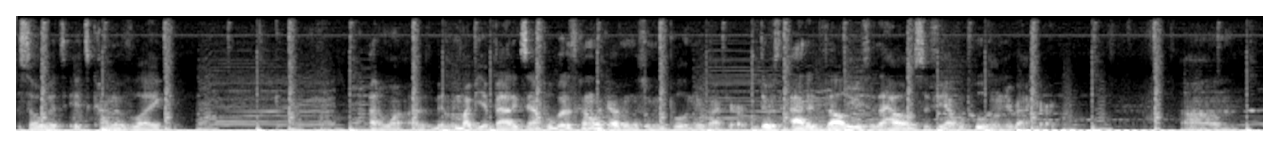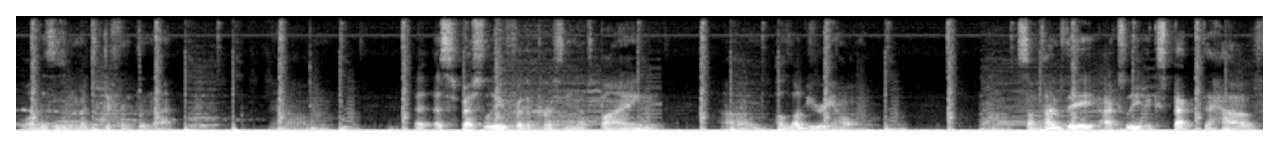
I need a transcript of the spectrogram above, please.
so it's it's kind of like I don't want it might be a bad example, but it's kind of like having a swimming pool in your backyard. There's added value to the house if you have a pool in your backyard. This isn't much different than that. Um, especially for the person that's buying um, a luxury home. Uh, sometimes they actually expect to have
